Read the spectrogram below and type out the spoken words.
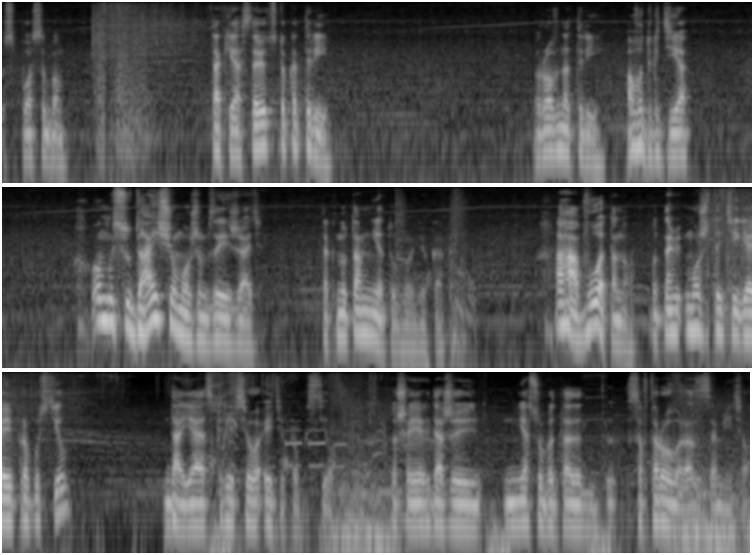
способом. Так, и остается только три. Ровно три. А вот где? О, мы сюда еще можем заезжать. Так, ну там нету вроде как. Ага, вот оно. Вот, может, эти я и пропустил? Да, я, скорее всего, эти пропустил. Потому что я их даже не особо-то со второго раза заметил.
